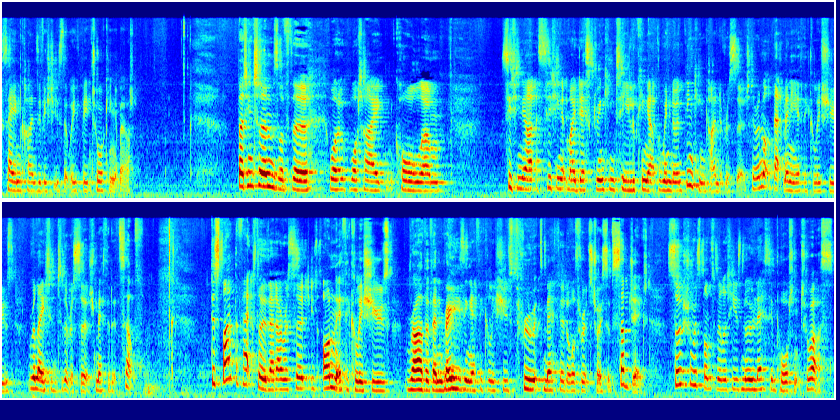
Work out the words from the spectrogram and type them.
same kinds of issues that we've been talking about. But in terms of the what, what I call um, sitting, out, sitting at my desk drinking tea, looking out the window and thinking kind of research, there are not that many ethical issues related to the research method itself. Despite the fact, though, that our research is on ethical issues rather than raising ethical issues through its method or through its choice of subject, social responsibility is no less important to us.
